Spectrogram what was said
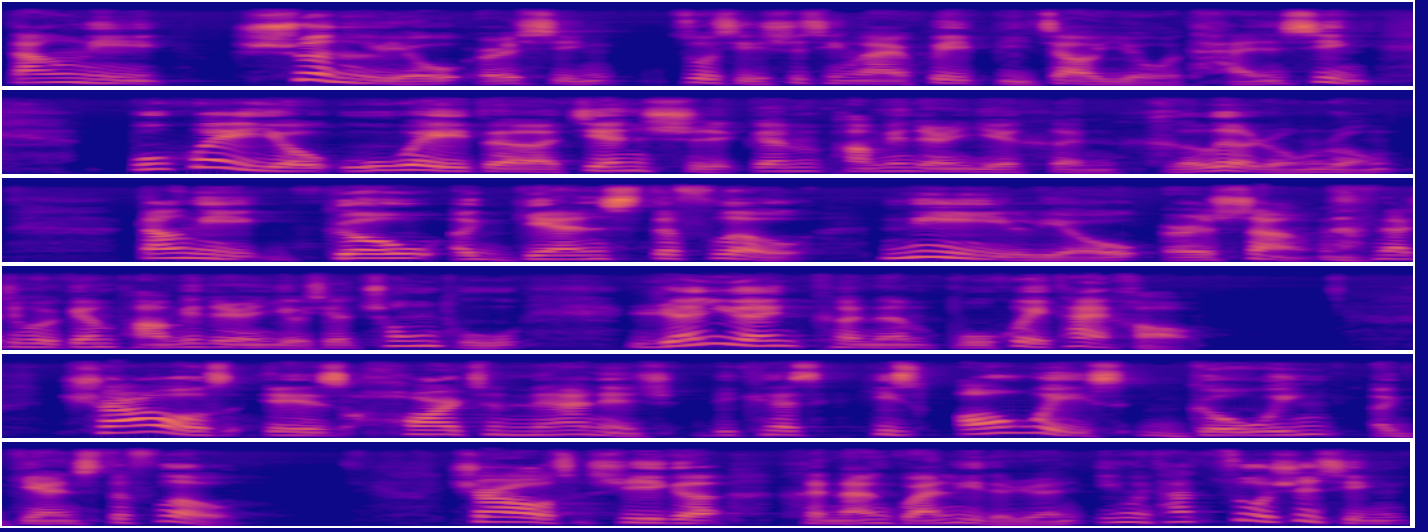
当你顺流而行，做起事情来会比较有弹性，不会有无谓的坚持，跟旁边的人也很和乐融融。当你 go against the flow，逆流而上，那就会跟旁边的人有些冲突，人缘可能不会太好。Charles is hard to manage because he's always going against the flow. Charles 是一个很难管理的人，因为他做事情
